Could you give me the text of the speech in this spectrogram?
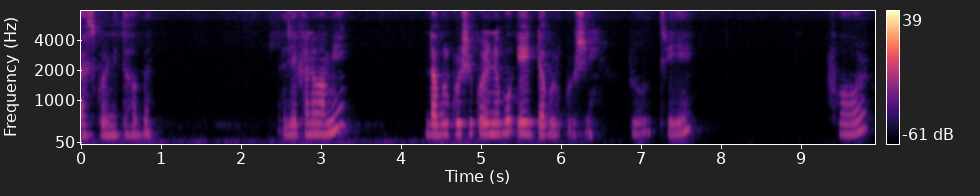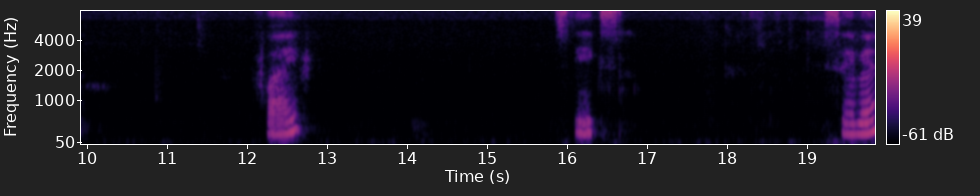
কাজ করে নিতে হবে। এই যে এখানেও আমি ডাবল ক্রোশি করে নেব eight double crochet two three four five six seven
